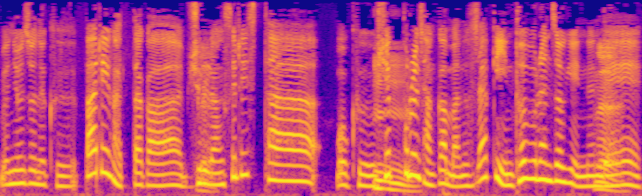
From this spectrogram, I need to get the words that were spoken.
몇 년 전에 그 파리 갔다가 미슐랭 네. 3스타 뭐그 음, 셰프를 음. 잠깐 만나서 짧게 인터뷰를 한 적이 있는데 네.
